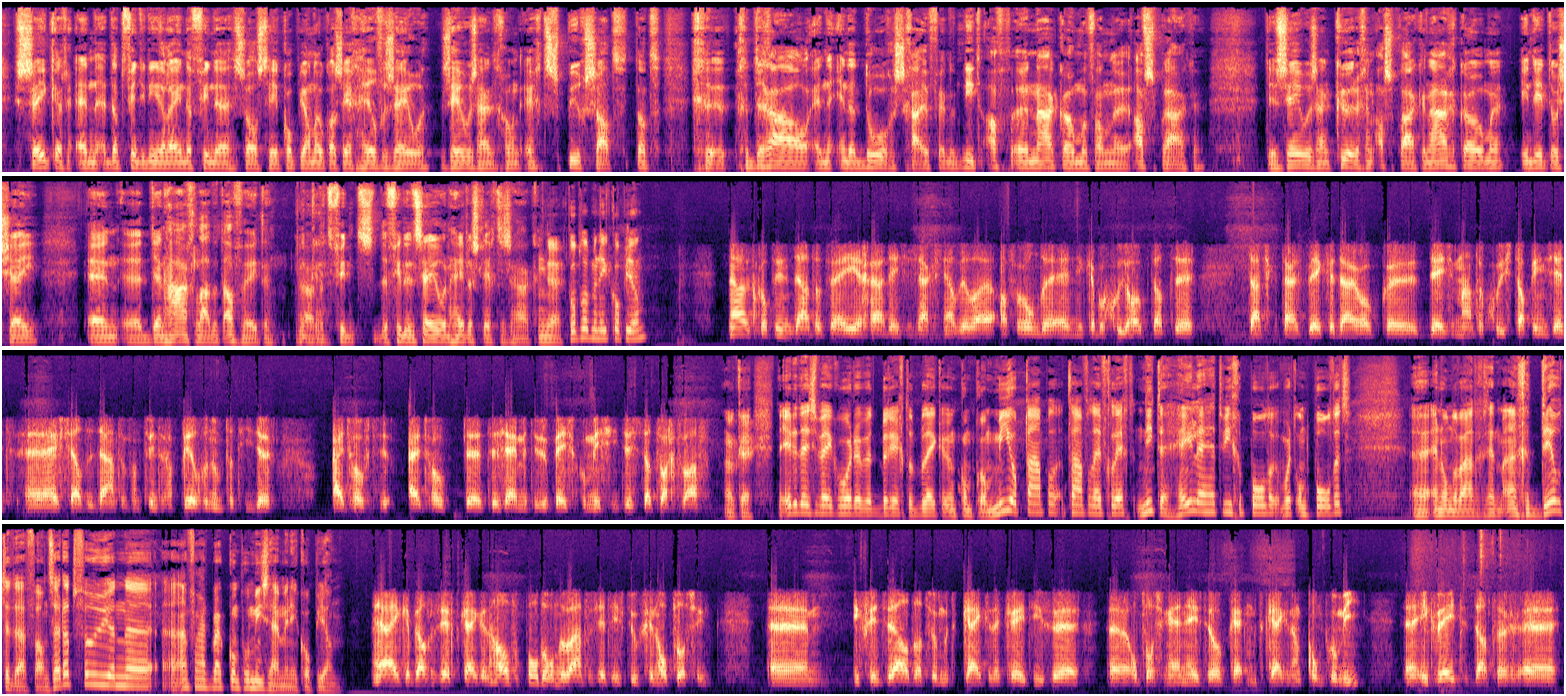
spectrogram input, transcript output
Zeker, en dat vind ik niet alleen. Dat vinden, zoals de heer Kopjan ook al zegt, heel veel Zeeuwen. Zeeuwen zijn gewoon echt spuugzat. Dat ge, gedraal en, en dat doorgeschuiven en het niet af, uh, nakomen van uh, afspraken. De Zeeuwen zijn keurig aan afspraken nagekomen in dit dossier. En uh, Den Haag laat het afweten. Okay. Nou, dat vindt, dat vinden de Zeeuwen een hele slechte zaak. Ja. Klopt dat, meneer Kopjan? Nou, het klopt inderdaad dat wij graag deze zaak snel willen afronden. En ik heb een goede hoop dat staatssecretaris Bleker daar ook uh, deze maand ook goede stappen in zet. Uh, hij heeft zelf de datum van 20 april genoemd dat hij er uit hoopt, uit hoopt uh, te zijn met de Europese Commissie. Dus dat wachten we af. Oké. Okay. Eerder deze week hoorden we het bericht dat Bleker een compromis op tafel, tafel heeft gelegd. Niet de hele Hedwiegepolder wordt ontpolderd en onder water gezet, maar een gedeelte daarvan. Zou dat voor u een aanvaardbaar compromis zijn, meneer Koppian? Ja, ik heb wel gezegd, kijk, een halve polder onder water zetten is natuurlijk geen oplossing. Ehm, ik vind wel dat we moeten kijken naar creatieve uh, oplossingen en eventueel moeten kijken naar een compromis. Uh, ik weet dat er uh,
